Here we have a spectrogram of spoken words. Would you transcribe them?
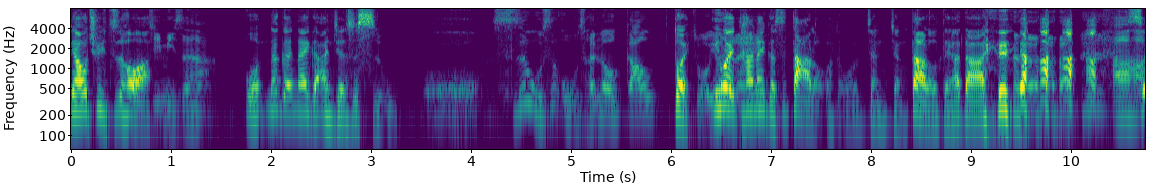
掉去之后啊，几米深啊？我那个那个案件是十五哦，十五是五层楼高，对，因为他那个是大楼，我讲讲大楼，等下大家，十，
